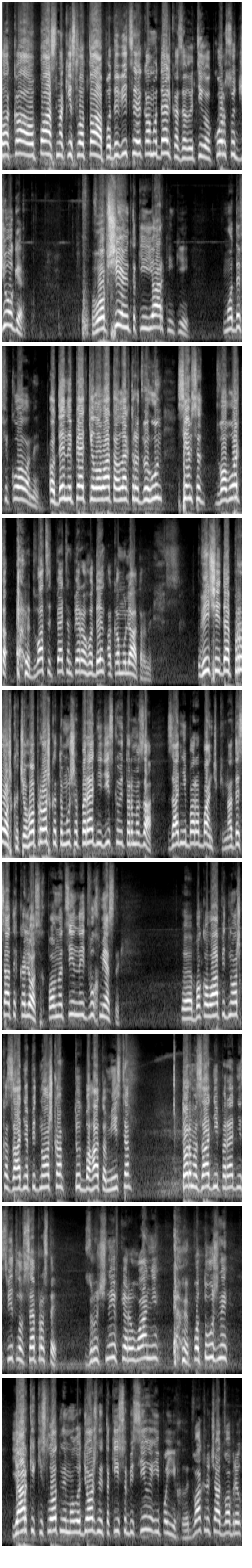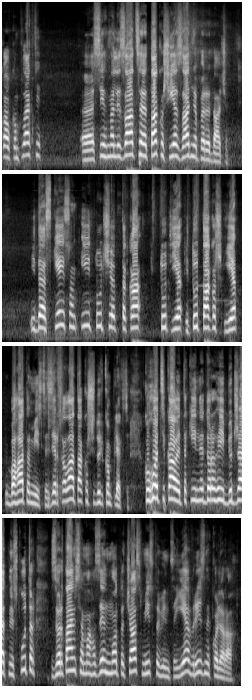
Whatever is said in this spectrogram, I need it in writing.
Така опасна кислота. Подивіться, яка моделька залетіла. Corso Jogger. Взагалі він такий яркенький. Модифікований. 1,5 кВт електродвигун, 72 вольта, 25 ампер годин акумуляторний. Він ще йде прошка. Чого прошка? Тому що передні дискові тормоза, задні барабанчики на 10 колесах, повноцінний двохмісний. Е, Бокова підножка, задня підножка. Тут багато місця. Тормоз задній, переднє світло, все просте. Зручний в керуванні, потужний, яркий, кислотний, молодіжний. Такий собі сіли і поїхали. Два ключа, два брілка в комплекті. Е, Сигналізація, також є задня передача. Іде з кейсом, і тут ще така. Тут є, і тут також є багато місця. Зеркала також йдуть в комплекті. Кого цікавить такий недорогий бюджетний скутер, звертаємося в магазин Моточас, місто Вінце. Є в різних кольорах.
